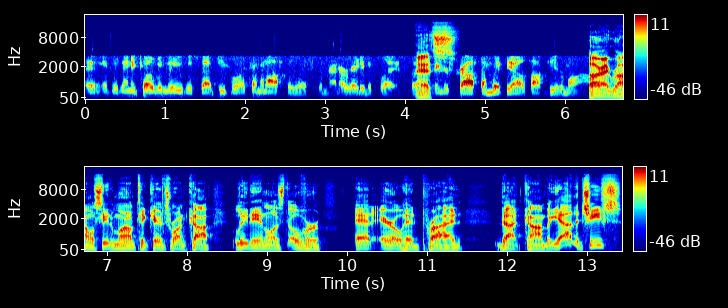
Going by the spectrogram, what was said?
if, if there's any COVID news, it's that people are coming off the list and, and are ready to play. So That's- fingers crossed. I'm with you. I'll talk to you tomorrow. All right, Ron. We'll see you tomorrow. Take care. It's Ron Kopp, lead analyst over at arrowheadpride.com. But yeah, the Chiefs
